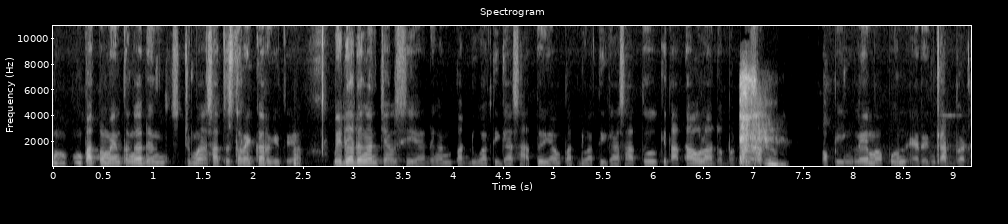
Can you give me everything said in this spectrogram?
empat pemain tengah dan cuma satu striker gitu ya. Beda dengan Chelsea ya dengan 4-2-3-1 ya 4-2-3-1 kita tahu lah double pivot Kopi Ingle maupun Erin Cuthbert.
